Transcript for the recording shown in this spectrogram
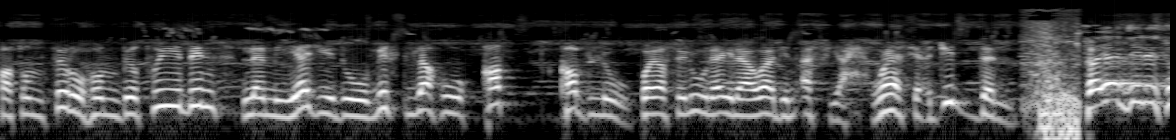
فتمطرهم بطيب لم يجدوا مثله قط. قبل ويصلون إلى واد أفيح واسع جدا. فيجلس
